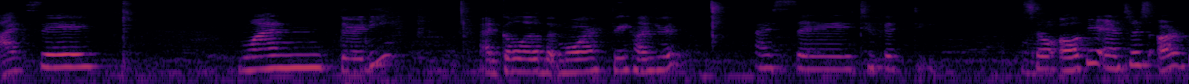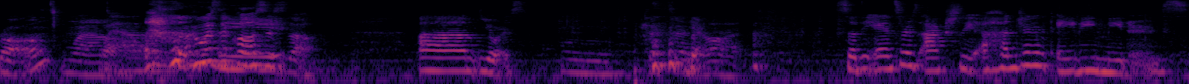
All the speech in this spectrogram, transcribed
I'd say 130. I'd go a little bit more, 300. I say 250. So, all of your answers are wrong. Wow. Wow. Who was the The- closest though? Um, yours. Mm, that's a Yeah. lot. So, the answer is actually 180 meters.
